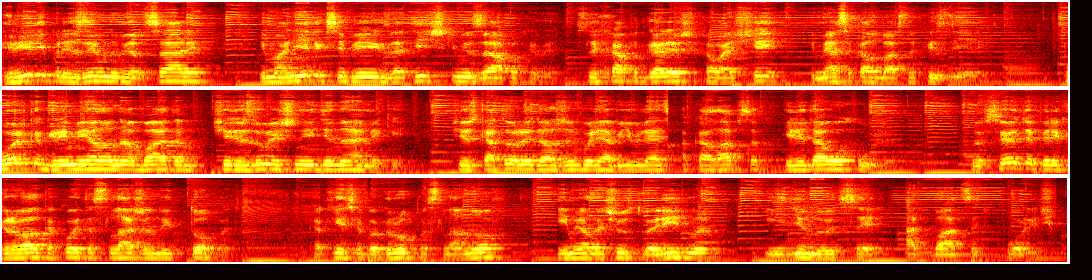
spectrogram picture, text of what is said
Грили призывно мерцали, и манили к себе экзотическими запахами, слегка подгоревших овощей и мяса колбасных изделий. Полька гремела на батом через уличные динамики, через которые должны были объявлять о коллапсах или того хуже. Но все это перекрывал какой-то слаженный топот, как если бы группа слонов имела чувство ритма и единую цель – отбацать полечку.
